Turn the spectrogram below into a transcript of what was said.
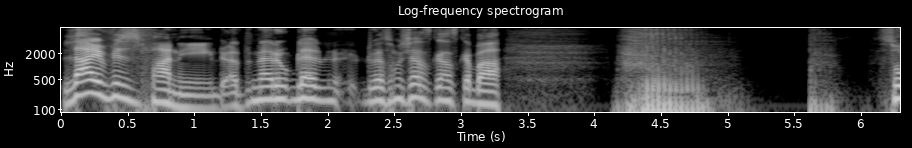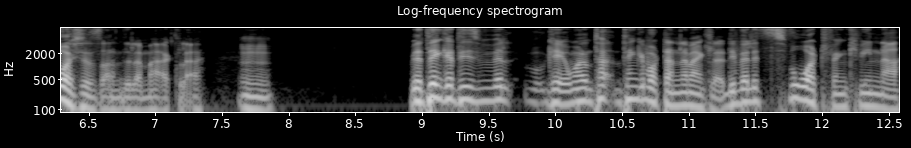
life is funny. Du vet, när hon, blev, du vet, hon känns ganska bara... Så känns Angela Merkel. Mm. Jag tänker att det är okej om man tänker bort Angela Merkel, det är väldigt svårt för en kvinna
